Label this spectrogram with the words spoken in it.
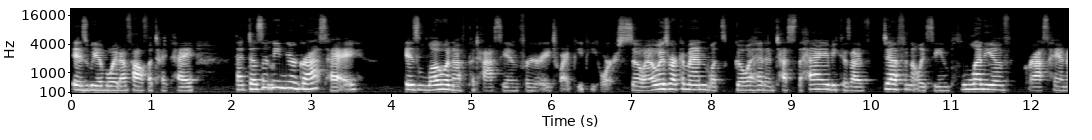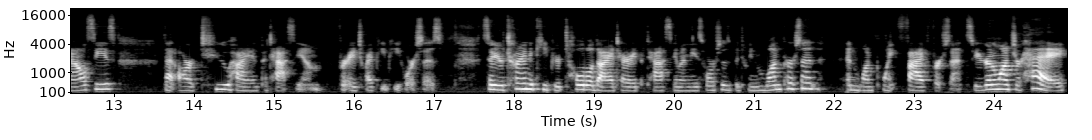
is we avoid alfalfa type hay. That doesn't mean your grass hay is low enough potassium for your HYPP horse. So I always recommend let's go ahead and test the hay because I've definitely seen plenty of grass hay analyses that are too high in potassium for HYPP horses. So you're trying to keep your total dietary potassium in these horses between 1% and 1.5%. So you're going to want your hay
